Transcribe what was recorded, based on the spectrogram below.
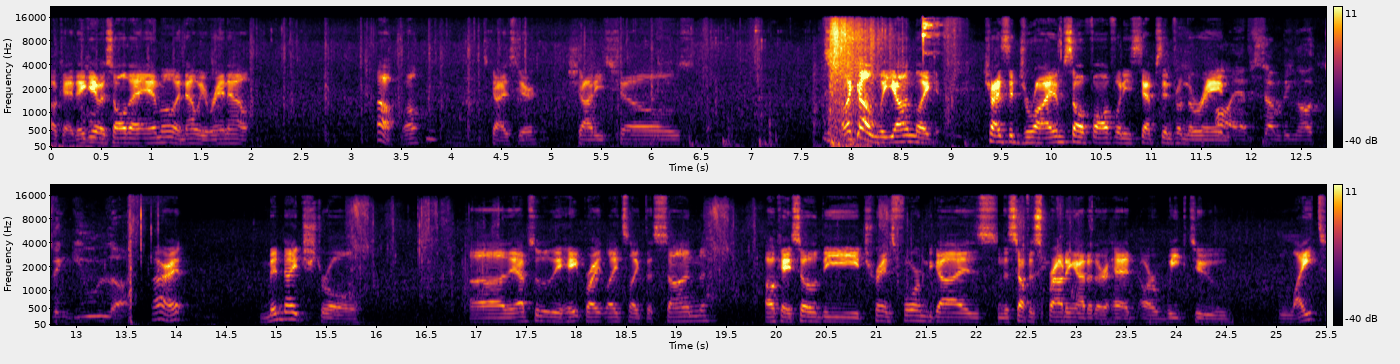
Okay. They gave us all that ammo, and now we ran out. Oh well. This guy's here. Shoddy shells. I like how Leon like tries to dry himself off when he steps in from the rain. I have something I think you love. All right. Midnight stroll. Uh, they absolutely hate bright lights like the sun. Okay, so the transformed guys and the stuff is sprouting out of their head are weak to light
